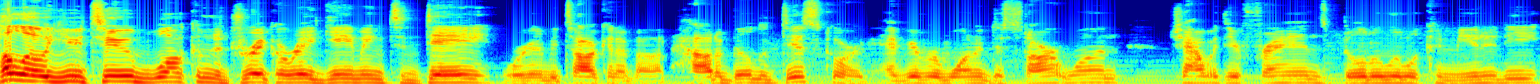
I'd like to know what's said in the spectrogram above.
Hello YouTube, welcome to Draco Ray Gaming. Today we're going to be talking about how to build a Discord. Have you ever wanted to start one, chat with your friends, build a little community?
